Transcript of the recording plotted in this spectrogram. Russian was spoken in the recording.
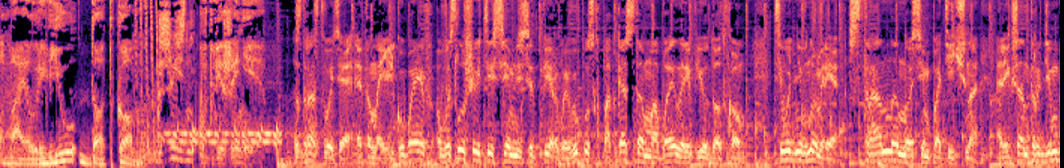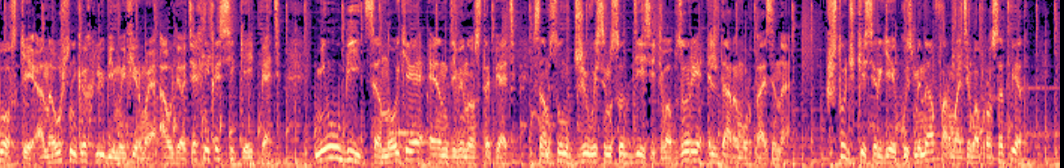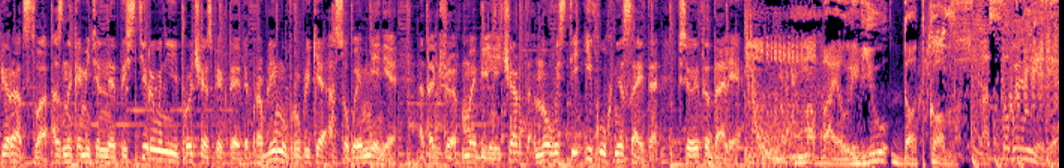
MobileReview.com Жизнь в движении Здравствуйте, это Наиль Губаев. Вы слушаете 71 выпуск подкаста MobileReview.com. Сегодня в номере «Странно, но симпатично». Александр Дембовский о наушниках любимой фирмы аудиотехника CK5. Не убийца Nokia N95. Samsung G810 в обзоре Эльдара Муртазина. Штучки Сергея Кузьмина в формате «Вопрос-ответ» пиратство, ознакомительное тестирование и прочие аспекты этой проблемы в рубрике «Особое мнение», а также мобильный чарт, новости и кухня сайта. Все это далее. MobileReview.com Особое мнение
